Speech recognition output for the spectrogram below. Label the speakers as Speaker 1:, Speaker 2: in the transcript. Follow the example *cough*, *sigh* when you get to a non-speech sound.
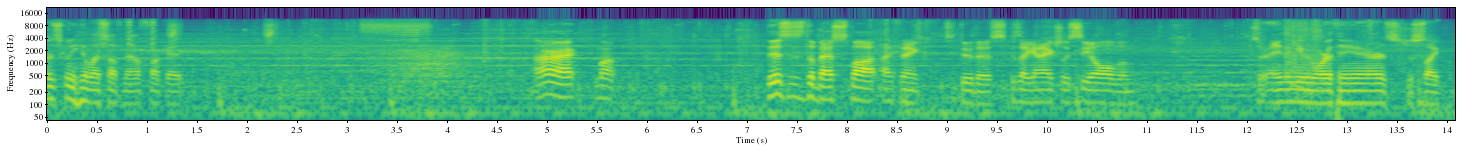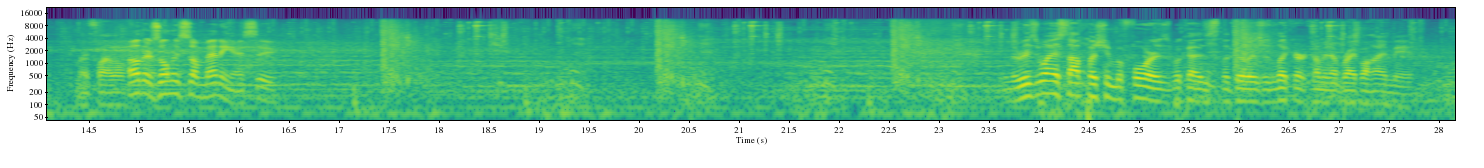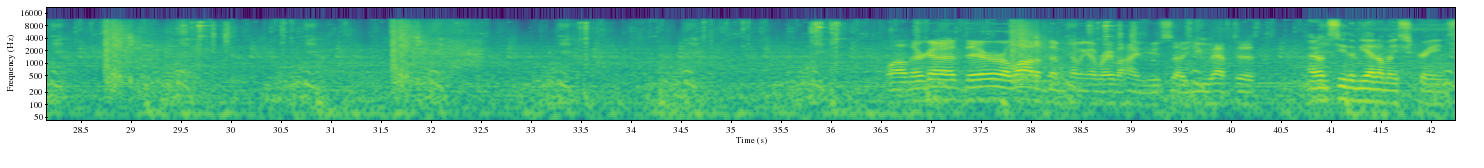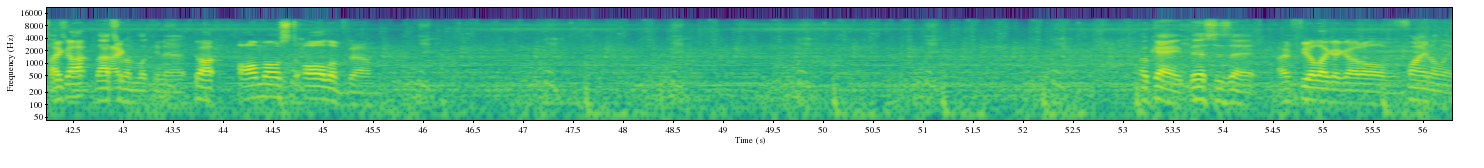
Speaker 1: I'm just gonna heal myself now, fuck it.
Speaker 2: Alright, come on. This is the best spot, I think, to do this, because I can actually see all of them.
Speaker 1: Is there anything even worth here? It's just like my flannel.
Speaker 2: Oh, there's only so many, I see.
Speaker 1: The reason why I stopped pushing before is because there was a licker coming up right behind me.
Speaker 2: Well, they're gonna. There are a lot of them coming up right behind you, so you have to.
Speaker 1: I don't see them yet on my screen. So
Speaker 2: I got-
Speaker 1: What, that's
Speaker 2: I-
Speaker 1: what I'm looking at.
Speaker 2: Got almost all of them.
Speaker 1: Okay, this is it.
Speaker 2: I feel like I got all of them.
Speaker 1: Finally.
